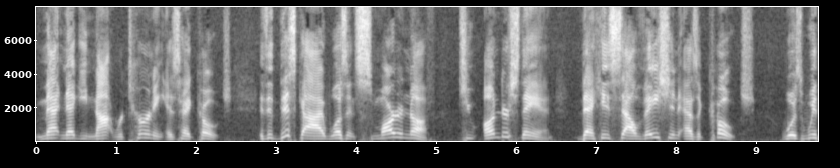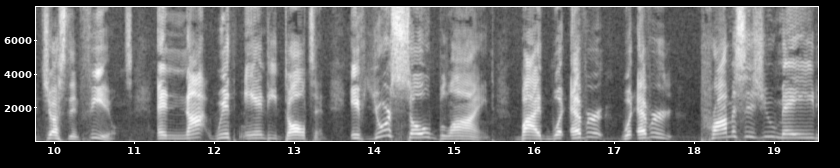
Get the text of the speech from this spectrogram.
Matt Nagy not returning as head coach is that this guy wasn't smart enough to understand that his salvation as a coach was with Justin Fields and not with Andy Dalton. If you're so blind by whatever whatever promises you made,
